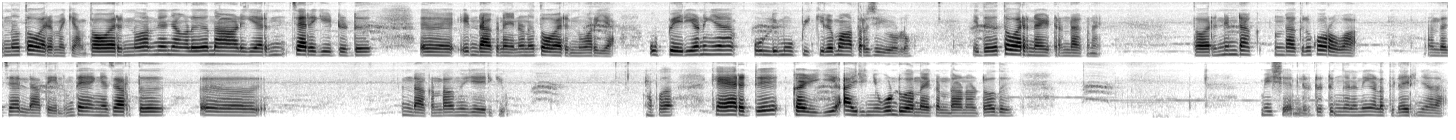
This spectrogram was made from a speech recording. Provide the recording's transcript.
ഇന്ന് തോരൻ വയ്ക്കാം തോരൻ എന്ന് പറഞ്ഞാൽ ഞങ്ങൾ നാളികേരൻ ചിരകിയിട്ടിട്ട് ഉണ്ടാക്കണേനാണ് തോരൻ എന്ന് പറയുക ഉപ്പേരിയാണെങ്കിൽ ഉള്ളി മൂപ്പിക്കൽ മാത്രമേ ചെയ്യുള്ളൂ. ഇത് തോരനായിട്ട് ഉണ്ടാക്കണേ. തോരൻ ഉണ്ടാക്ക ഉണ്ടാക്കൽ കുറവാണ് എന്താ വെച്ചാൽ എല്ലാത്തേലും തേങ്ങ ചേർത്ത് ഉണ്ടാക്കണ്ടെന്ന് വിചാരിക്കും. അപ്പോൾ ക്യാരറ്റ് കഴുകി അരിഞ്ഞു കൊണ്ടുവന്നേക്കുന്നതാണ് കേട്ടോ അത്. മെഷീനിലിട്ടിട്ട് ഇങ്ങനെ നീളത്തിൽ അരിഞ്ഞതാണ്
